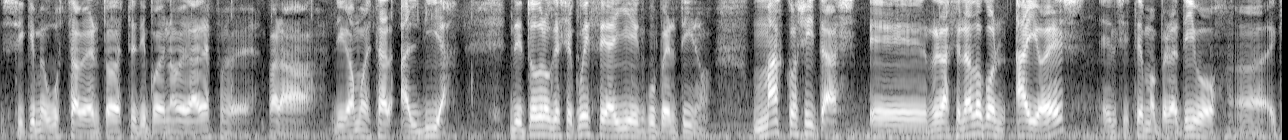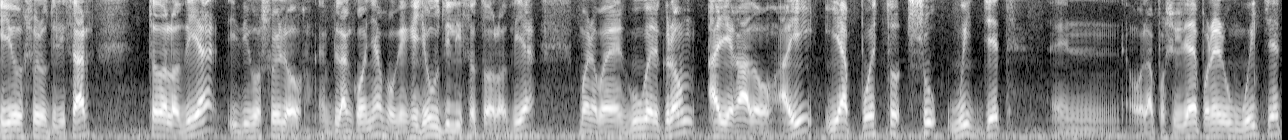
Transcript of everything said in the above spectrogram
sí que me gusta ver todo este tipo de novedades pues, para digamos estar al día de todo lo que se cuece allí en Cupertino. Más cositas eh, relacionado con iOS, el sistema operativo eh, que yo suelo utilizar todos los días, y digo suelo en plan coña porque es que yo utilizo todos los días. Bueno, pues Google Chrome ha llegado ahí y ha puesto su widget, o la posibilidad de poner un widget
